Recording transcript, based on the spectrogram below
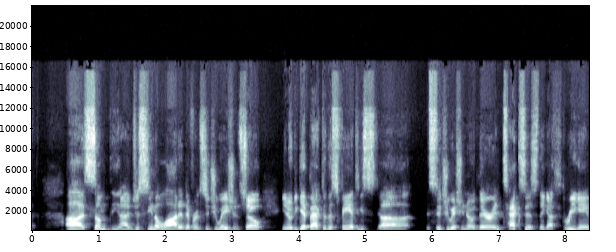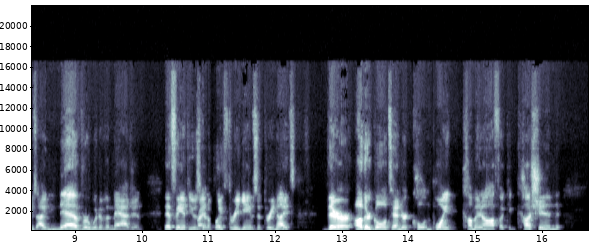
Uh, some, you know, I've just seen a lot of different situations. So, you know, to get back to this Fanti uh, situation, you know, they're in Texas. They got three games. I never would have imagined that Fanti was right. going to play three games in three nights. Their other goaltender, Colton Point, coming off a concussion.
